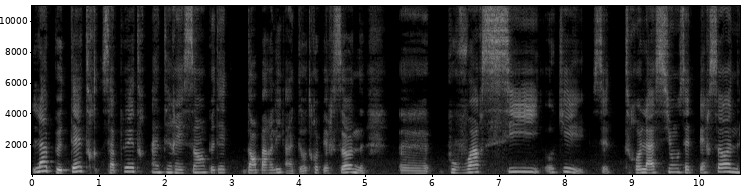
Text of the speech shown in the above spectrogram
Là, peut-être, ça peut être intéressant, peut-être d'en parler à d'autres personnes euh, pour voir si, ok, cette relation, cette personne,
